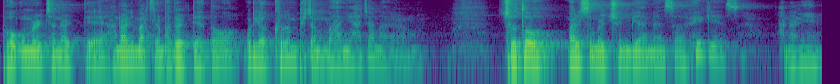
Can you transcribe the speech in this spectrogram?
복음을 전할 때 하나님 말씀을 받을 때도 우리가 그런 표정 많이 하잖아요 저도 말씀을 준비하면서 회개했어요 하나님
